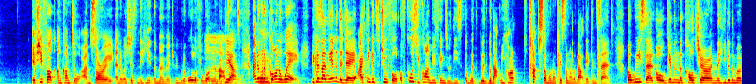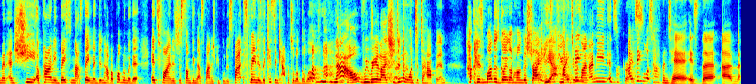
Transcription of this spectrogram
if she felt uncomfortable, I'm sorry, and it was just in the heat of the moment, we would have all have forgotten mm. about yeah. it, and it mm. would have mm. gone away. Because at the end of the day, I think it's twofold. Of course, you can't do things with these with, with without you can't touch someone or kiss someone without their consent. But we said, oh, given the culture and the heat of the moment, and she apparently, based on that statement, didn't have a problem with it. It's fine. It's just something that Spanish people do. Sp- Spain is the kissing capital of the world. now we realize she didn't want it to happen his mother's going on hunger strike. I, He's yeah, refusing I to think, resign. I mean, it's. Gross. I think what's happened here is that um,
